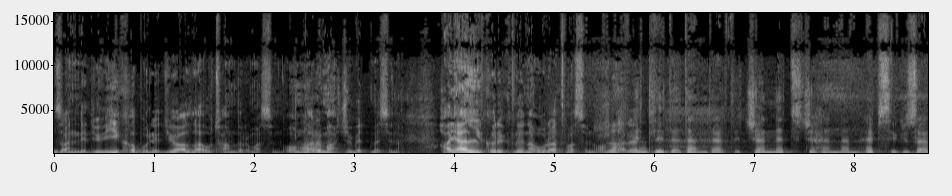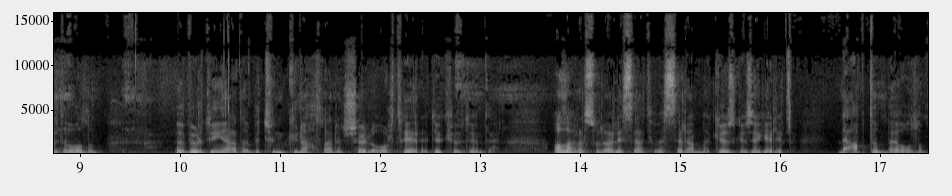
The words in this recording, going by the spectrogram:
zannediyor, iyi kabul ediyor. Allah utandırmasın. Onları mahcup etmesin. Hayal kırıklığına uğratmasın onları. Rahmetli dedem derdi cennet cehennem hepsi güzel de oğlum. Öbür dünyada bütün günahların şöyle orta yere döküldüğünde Allah Resulü Aleyhisselatü Vesselam'la göz göze gelip ne yaptın be oğlum?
